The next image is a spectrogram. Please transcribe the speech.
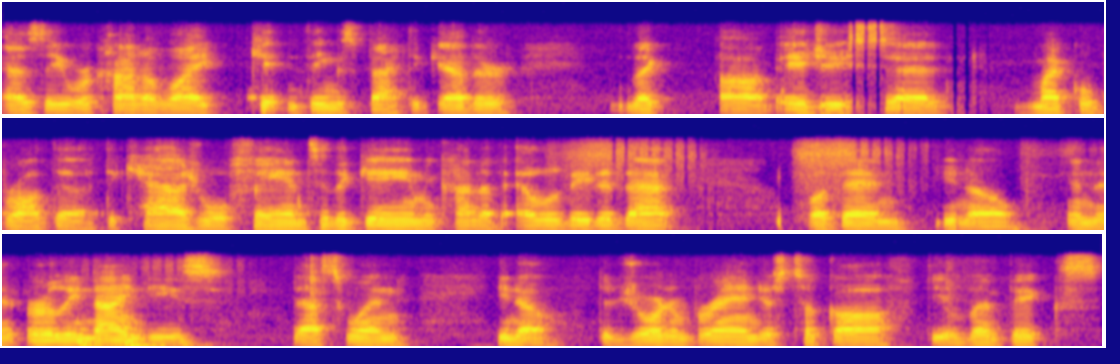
as they were kind of like getting things back together, like uh, AJ said, Michael brought the the casual fan to the game and kind of elevated that. But then, you know, in the early '90s, that's when, you know, the Jordan brand just took off. The Olympics,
